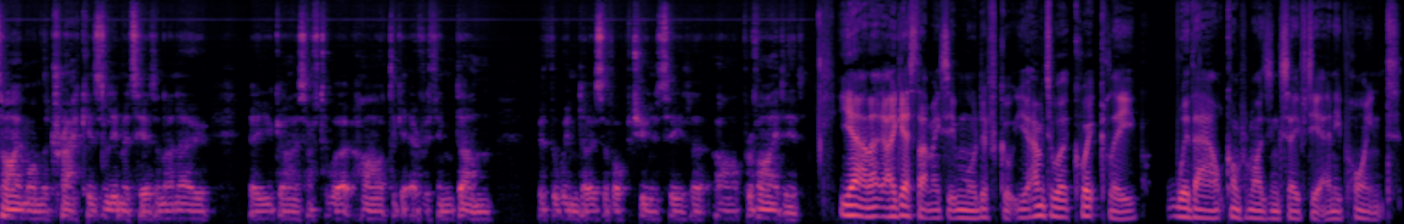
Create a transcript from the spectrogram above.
time on the track is limited, and I know you, know, you guys have to work hard to get everything done with the windows of opportunity that are provided. Yeah, and I, I, guess that makes it even more difficult. You're having to work quickly, without compromising safety at any point.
